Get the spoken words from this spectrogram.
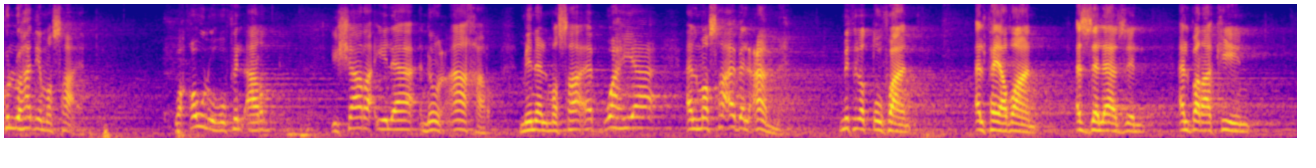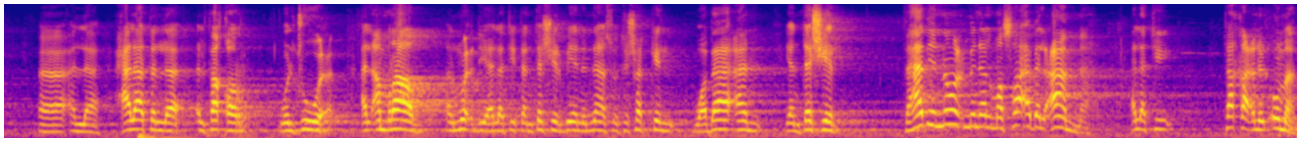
كل هذه مصائب. وقوله في الأرض إشارة إلى نوع آخر من المصائب وهي المصائب العامة. مثل الطوفان الفيضان الزلازل البراكين آه، حالات الفقر والجوع الأمراض المعدية التي تنتشر بين الناس وتشكل وباء ينتشر. فهذه النوع من المصائب العامة التي تقع للأمم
